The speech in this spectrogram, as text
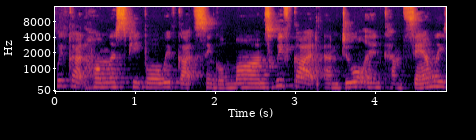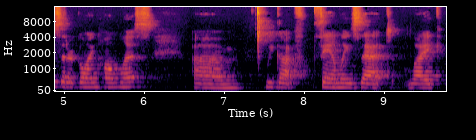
We've got homeless people, we've got single moms, we've got um, dual income families that are going homeless. Um, we got families that, like,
